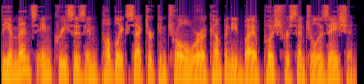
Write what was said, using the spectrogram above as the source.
The immense increases in public sector control were accompanied by a push for centralization.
